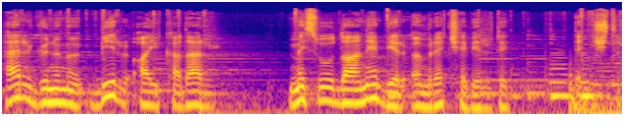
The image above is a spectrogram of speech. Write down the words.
her günümü bir ay kadar mesudane bir ömre çevirdi demiştir.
